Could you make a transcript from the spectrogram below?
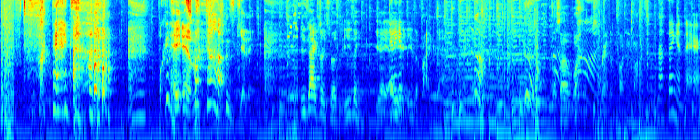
Fuck bags. Fucking hate him. fucked up. Just kidding. He's actually supposed to. He's a. Yeah, yeah. He- get- he's a fighter. Yeah. Also, just random fucking box. Nothing in there.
